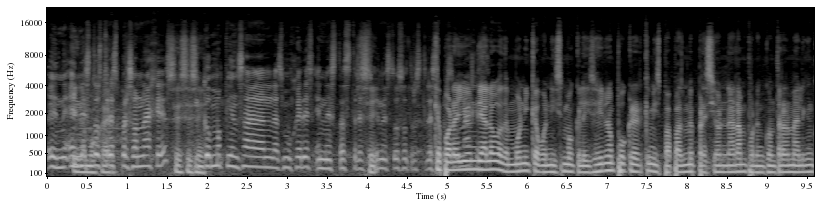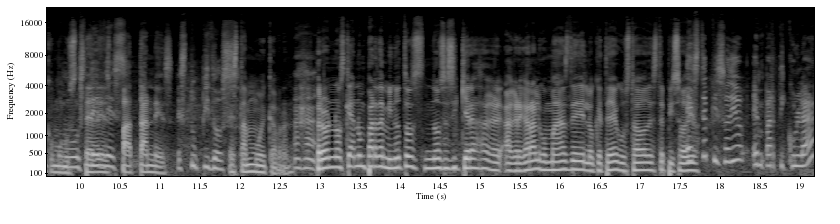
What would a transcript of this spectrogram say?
en, Y estos mujer. tres personajes Sí, sí, y sí. cómo piensan las mujeres en estas tres, en estos otros tres. Que por ahí hay un diálogo de Mónica buenísimo que le dice, yo no puedo creer que mis papás me presionaran por encontrarme a alguien como, Como ustedes, ustedes. patanes. Estúpidos. Está muy cabrón. Ajá. Pero nos quedan un par de minutos. No sé si quieras agre- agregar algo más de lo que te haya gustado de este episodio. Este episodio en particular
